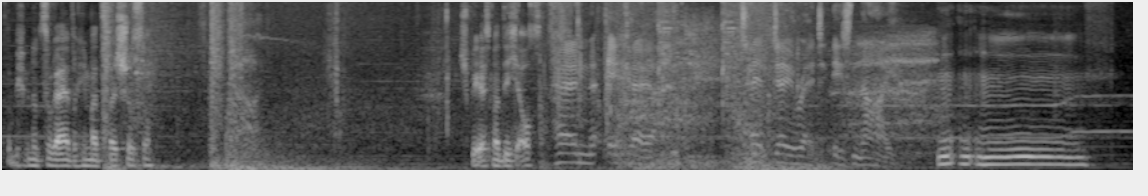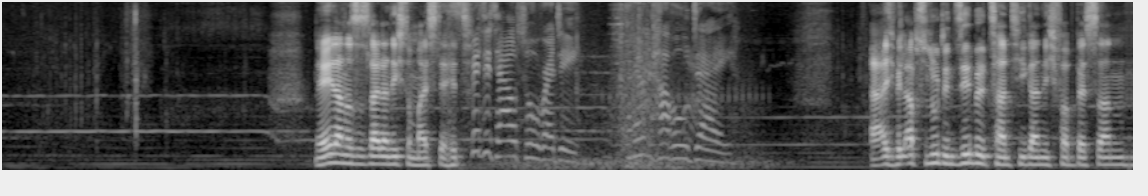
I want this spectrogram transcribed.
Ich glaube, ich benutze sogar einfach hier mal zwei Schüsse. Spiel erstmal dich aus. Hen Iker. Ted Nee, dann ist es leider nicht so meist der Hit. Ja, ich will absolut den Säbelzahntiger nicht verbessern.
